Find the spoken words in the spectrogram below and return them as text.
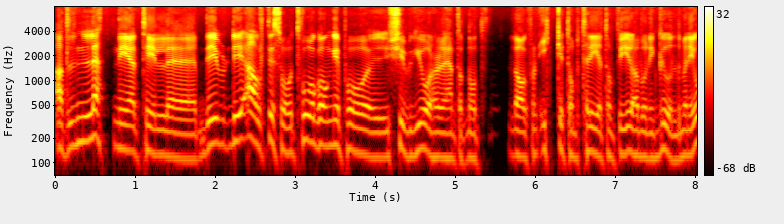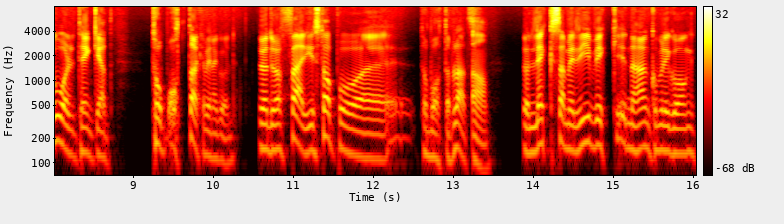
att lätt ner till... Eh, det är, det är alltid så. Två gånger på eh, 20 år har det hänt att något lag från icke topp 3, topp 4 har vunnit guld. Men i år tänker jag att topp 8 kan vinna guld. Du Du har Färjestad på eh, topp 8-plats. Ja. Du har Leksand med Rivik när han kommer igång.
